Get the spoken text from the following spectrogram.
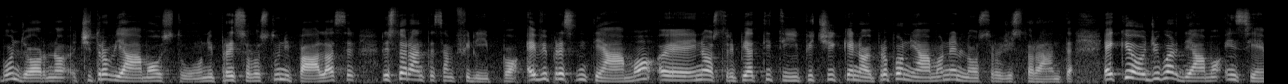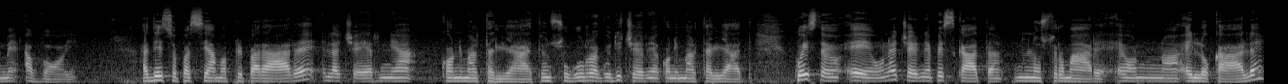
Buongiorno, ci troviamo a Ostuni, presso l'Ostuni Palace, ristorante San Filippo e vi presentiamo eh, i nostri piatti tipici che noi proponiamo nel nostro ristorante e che oggi guardiamo insieme a voi. Adesso passiamo a preparare la cernia con i maltagliati, un sugo, un ragù di cernia con i maltagliati. Questa è una cernia pescata nel nostro mare, è, un, è locale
